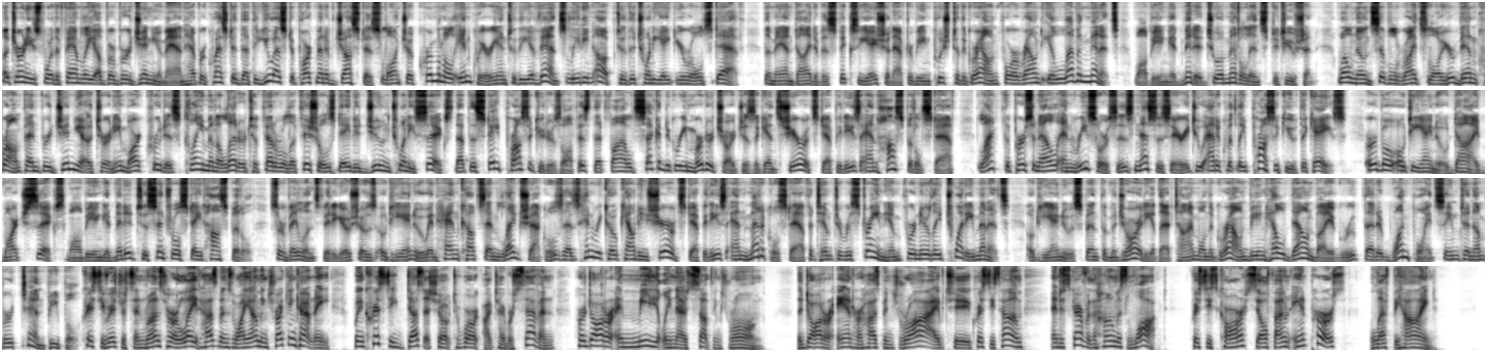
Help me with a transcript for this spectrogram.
Attorneys for the family of a Virginia man have requested that the U.S. Department of Justice launch a criminal inquiry into the events leading up to the 28 year old's death. The man died of asphyxiation after being pushed to the ground for around 11 minutes while being admitted to a mental institution. Well known civil rights lawyer Ben Crump and Virginia attorney Mark Krudys claim in a letter to federal officials dated June 26 that the state prosecutor's office that filed second degree murder charges against sheriff's deputies and hospital staff lacked the personnel and resources necessary to adequately prosecute the case. Irvo Otieno died March 6 while being admitted to Central State Hospital. Surveillance video shows Otieno in handcuffs and leg shackles as Henrico County Sheriff's deputies and medical staff attempt to restrain him for nearly 20 minutes. Otieno spent the majority of that time on the ground being held down by a group that at one point seemed to number 10 people. Christy Richardson runs her late husband's Wyoming trucking company. When Christy doesn't show up to work October 7, her daughter immediately knows something's wrong. The daughter and her husband drive to Christy's home and discover the home is locked. Christy's car, cell phone, and purse left behind.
